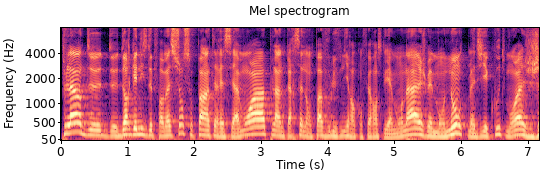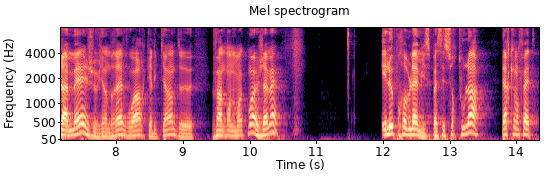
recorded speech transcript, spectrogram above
plein d'organismes de, de, formation sont pas intéressés à moi, plein de personnes n'ont pas voulu venir en conférence liée à mon âge, même mon oncle m'a dit écoute, moi, jamais je viendrai voir quelqu'un de 20 ans de moins que moi, jamais. Et le problème, il se passait surtout là. C'est-à-dire qu'en fait,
